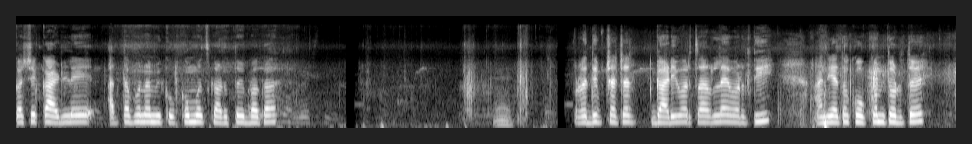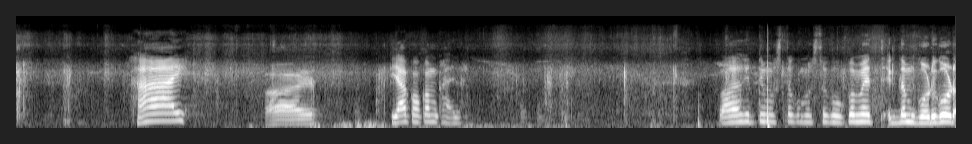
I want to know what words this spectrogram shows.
कसे काढले? आता पण आम्ही कोकमच काढतोय बघा. प्रदीप चाचा गाडीवर चढलाय वरती आणि आता कोकम तोडतोय. हाय. हाय. या कोकम खायला. बघा किती मस्त मस्त कोकम आहेत. एकदम गोड गोड.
